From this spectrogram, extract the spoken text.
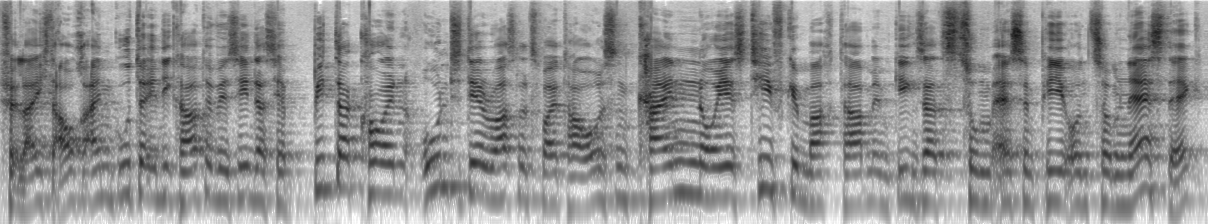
Vielleicht auch ein guter Indikator. Wir sehen, dass ja Bitcoin und der Russell 2000 kein neues Tief gemacht haben, im Gegensatz zum S&P und zum Nasdaq.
